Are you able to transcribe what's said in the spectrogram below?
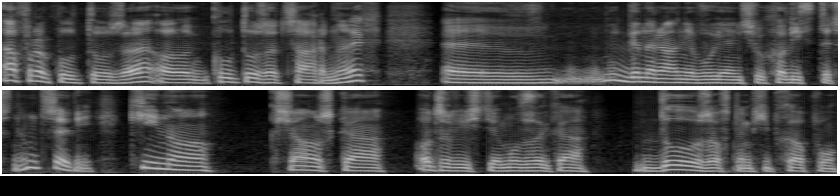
afrokulturze, o kulturze czarnych, e, generalnie w ujęciu holistycznym, czyli kino, książka, oczywiście muzyka, dużo w tym hip-hopu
